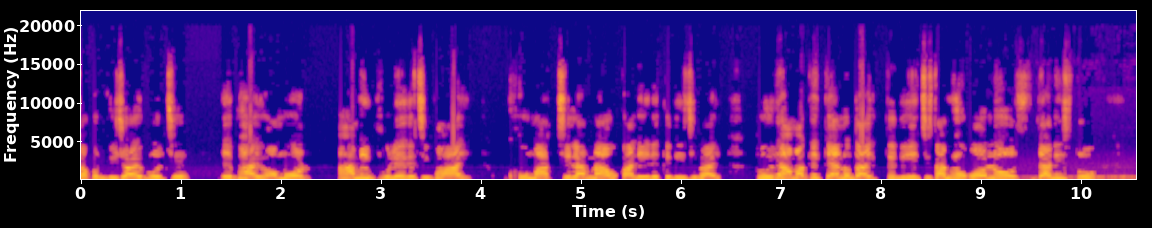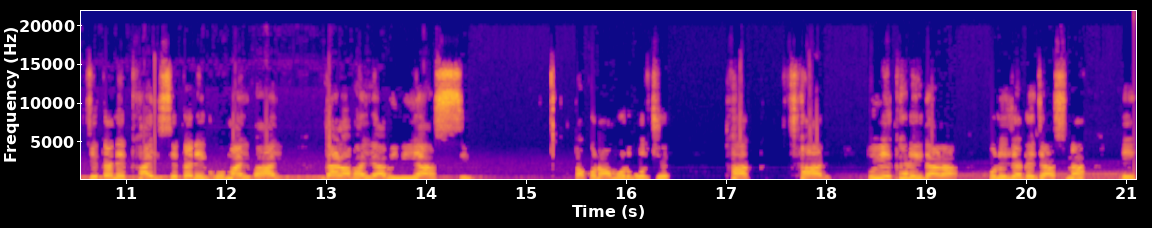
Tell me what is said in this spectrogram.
তখন বিজয় বলছে, এ ভাই অমর, আমি ভুলে গেছি ভাই, ঘুমাচ্ছিলাম না ওখানেই রেখে দিয়েছি ভাই। তুই আমাকে কেন দায়িত্ব দিয়েছিস? আমি অলস, জানিস তো। যেখানে খাই সেখানেই ঘুমাই ভাই। দাঁড়া ভাই, আমি নিয়ে আসছি। তখন অমর বলছে, থাক, ছাড়, তুই এখানেই দাঁড়া। কোনো জায়গায় যাস না, এই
